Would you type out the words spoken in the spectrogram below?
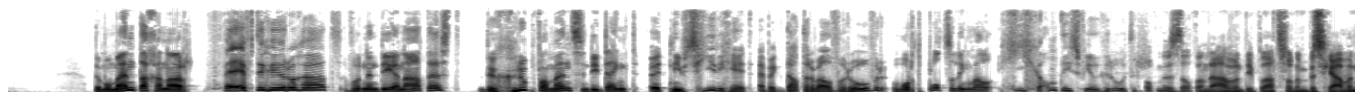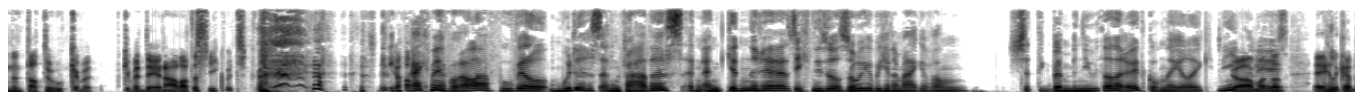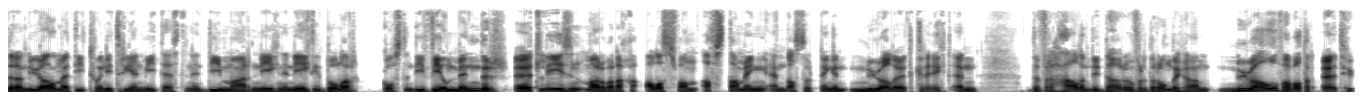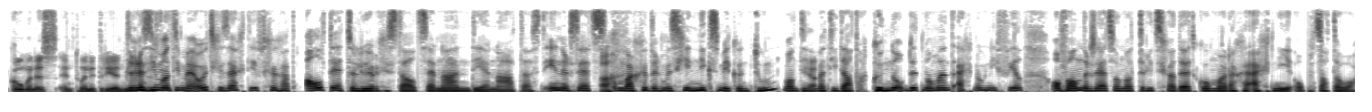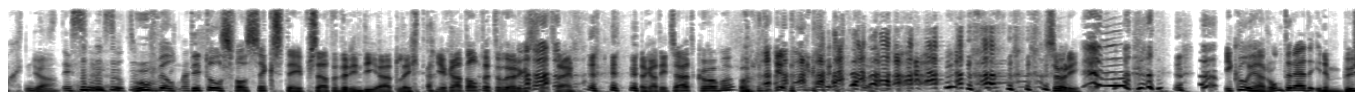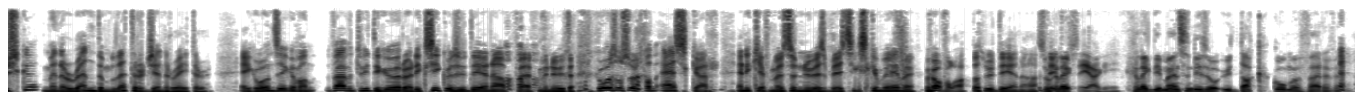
De moment dat je naar 50 euro gaat voor een DNA-test, de groep van mensen die denkt, uit nieuwsgierigheid heb ik dat er wel voor over, wordt plotseling wel gigantisch veel groter. Op een zatte avond in plaats van een beschamende tattoo. Ik heb een, heb een DNA laten sequencen. Ik vraag mij vooral af hoeveel moeders en vaders en, en kinderen zich nu zo zorgen beginnen maken van... Shit, ik ben benieuwd wat eruit komt eigenlijk. Niet? Ja, maar dat is, eigenlijk hebben we dat nu al met die 23andMe-testen, hè, die maar 99 dollar kosten, die veel minder uitlezen, maar waar dat je alles van afstamming en dat soort dingen nu al uit krijgt. En de verhalen die daarover de ronde gaan, nu al, van wat er uitgekomen is in 23andMe. Er is iemand die mij ooit gezegd heeft, je gaat altijd teleurgesteld zijn na een DNA-test. Enerzijds Ah. omdat je er misschien niks mee kunt doen, want die, Ja. met die data kun je op dit moment echt nog niet veel. Of anderzijds omdat er iets gaat uitkomen waar dat je echt niet op zat te wachten. Ja. Dus er is sowieso te- Hoeveel maar- titels van sekstape zaten er in die uitleg? Je gaat altijd teleurgesteld zijn. Er gaat iets uitkomen. Sorry. Ik wil gaan rondrijden in een busje met een random letter generator. En gewoon zeggen van 25 euro en ik zie uw DNA op 5 minuten. Gewoon zo'n soort van ijskar. En ik geef mensen een USB-stickje mee. Ja, voilà, dat is uw DNA. Zo gelijk- CAG. Gelijk die mensen die zo uw dak komen verven.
